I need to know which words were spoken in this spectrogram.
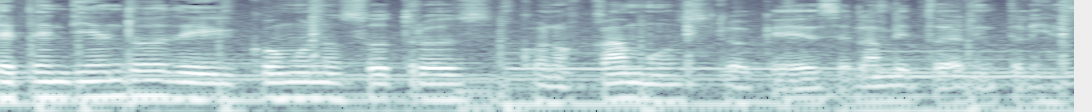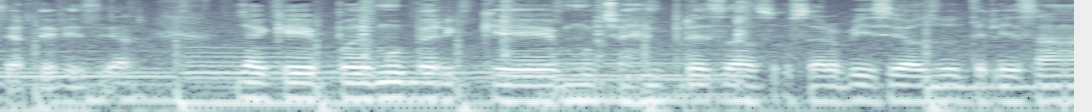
dependiendo de cómo nosotros conozcamos lo que es el ámbito de la inteligencia artificial, ya que podemos ver que muchas empresas o servicios utilizan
